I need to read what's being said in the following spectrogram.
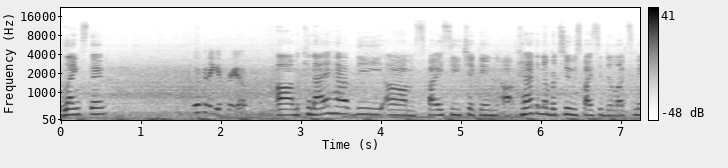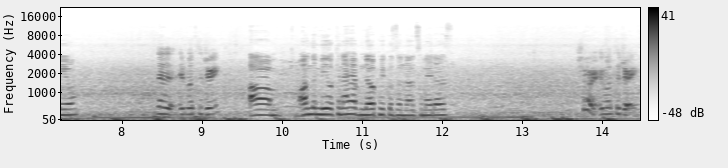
Langston. What can I get for you? Um, can I have the um, spicy chicken? Uh, can I have the number two spicy deluxe meal? The and what's the drink? Um, on the meal, can I have no pickles and no tomatoes? Sure. And what's the drink?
